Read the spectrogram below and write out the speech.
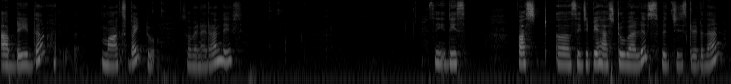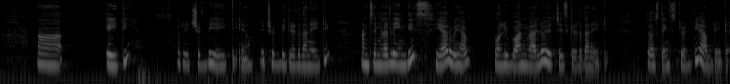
update the marks by 2 so when I run this see this first uh, CGPA has two values which is greater than uh, 80 sorry it should be 80 yeah it should be greater than 80 and similarly in this here we have only one value which is greater than 80 those things should be updated.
